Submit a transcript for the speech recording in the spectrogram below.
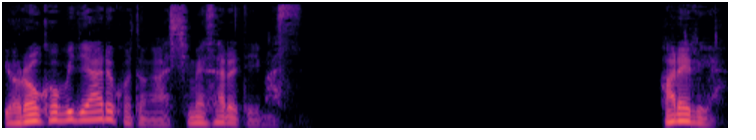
喜びであることが示されています。ハレルヤ。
